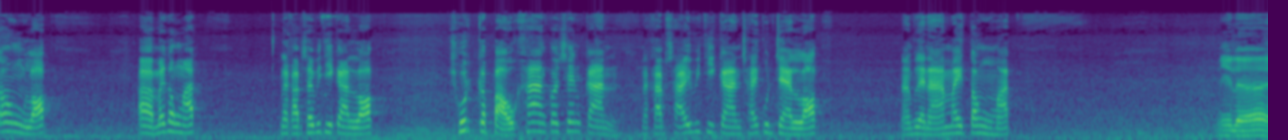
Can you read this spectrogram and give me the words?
ต้องล็อกอ่าไม่ต้องมัดนะครับใช้วิธีการล็อก ชุดกระเป๋าข้างก็เช่นกันนะครับ ใช้วิธีการใช้กุญแจล็อกนะเพื่อนนะไม่ต้องมัด นี่เลย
